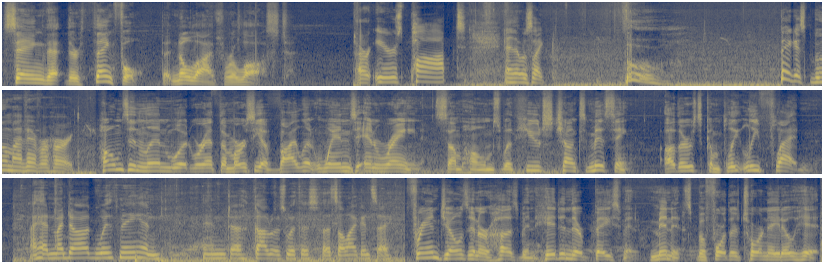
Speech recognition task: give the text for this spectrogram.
saying that they're thankful that no lives were lost. Our ears popped, and it was like, boom. Biggest boom I've ever heard. Homes in Linwood were at the mercy of violent winds and rain. Some homes with huge chunks missing, others completely flattened. I had my dog with me, and, and uh, God was with us. That's all I can say. Fran Jones and her husband hid in their basement minutes before the tornado hit.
